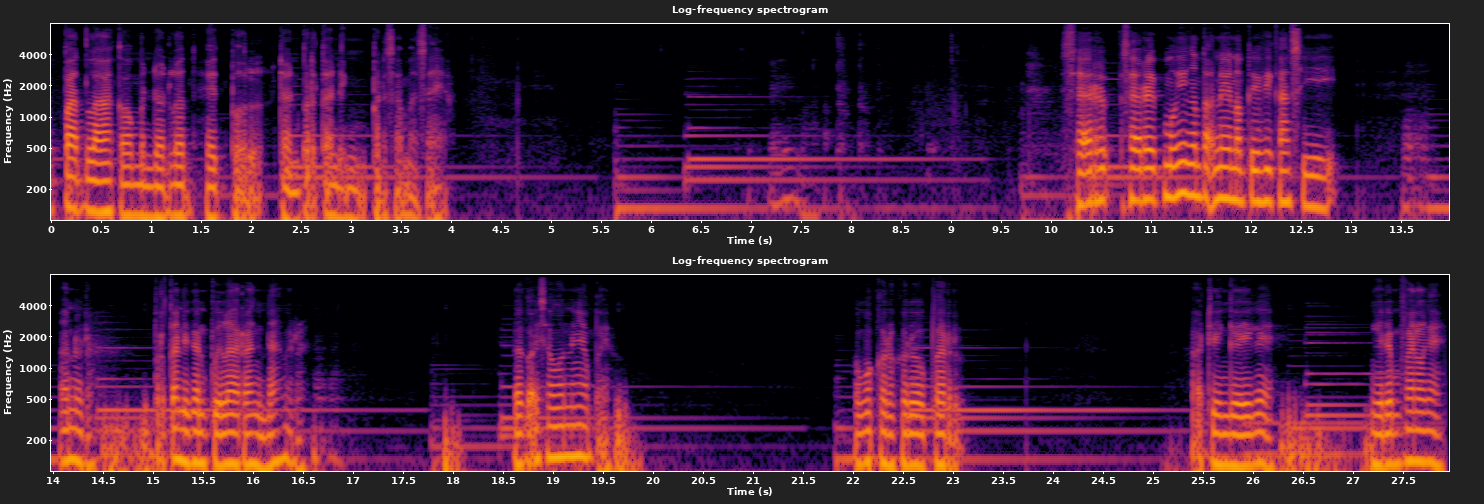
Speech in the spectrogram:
cepatlah kau mendownload Headball dan bertanding bersama saya. Share share ini ngentokne notifikasi anu ra pertandingan bola rendah ra. Lah kok iso ngono apa ya? Apa gara-gara bar ada yang gaya kayak ngirim file kayak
